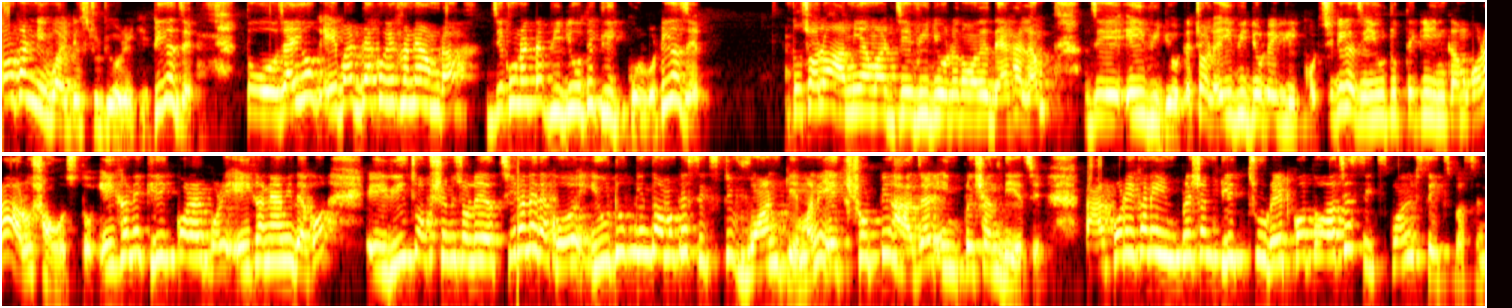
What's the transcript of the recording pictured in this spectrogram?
দরকার নেই হোয়াইট স্টুডিও রেখে, ঠিক আছে? তো যাই হোক, এবার দেখো এখানে আমরা যে কোনো একটা ভিডিওতে ক্লিক করব, ঠিক আছে? তো চলো আমি আমার যে ভিডিওটা তোমাদের দেখালাম, যে এই ভিডিওটা চলো এই ভিডিওটাই ক্লিক করছি, ঠিক আছে? ইউটিউব থেকে ইনকাম করা আরও সহজ। তো এইখানে ক্লিক করার পরে এইখানে আমি দেখো, এই রিচ অপশনে চলে যাচ্ছি। এখানে দেখো ইউটিউব কিন্তু আমাকে সিক্সটি ওয়ান কে মানে একষট্টি হাজার ইমপ্রেশন দিয়েছে। তারপরে এখানে ইমপ্রেশন ক্লিক থ্রু রেট কত আছে? সিক্স পয়েন্ট সিক্স পার্সেন্ট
